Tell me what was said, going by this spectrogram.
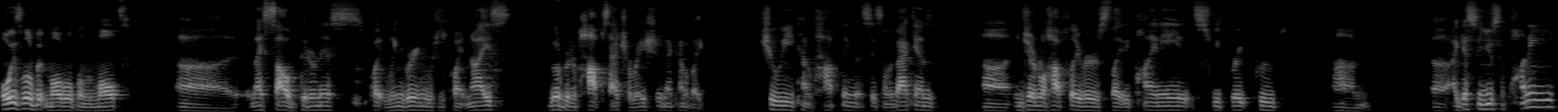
Always a little bit muddled on the malt. Uh, nice solid bitterness, quite lingering, which is quite nice. A little bit of hop saturation, that kind of like chewy kind of hop thing that sits on the back end. Uh, in general, hop flavors slightly piney, sweet grapefruit. Um, uh, I guess the use of honey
